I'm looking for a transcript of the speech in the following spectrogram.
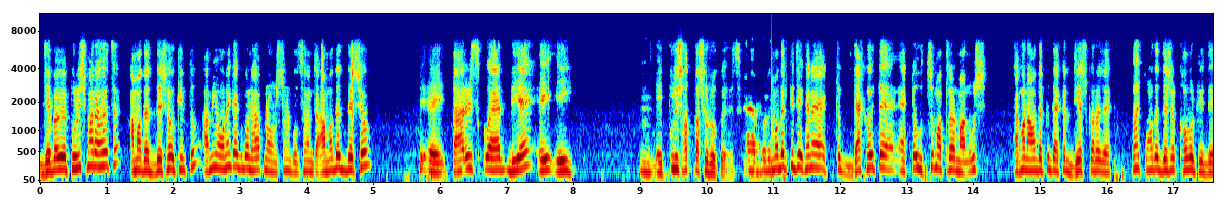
যেভাবে পুলিশ মারা হয়েছে আমাদের দেশেও কিন্তু আমি অনেক এক মনে আপনার অনুষ্ঠানে বলছিলাম যে আমাদের দেশেও এই তাহারির স্কোয়ার দিয়ে এই এই এই পুলিশ হত্যা শুরু হয়েছে হ্যাঁ, আমাদেরকে যেখানে একটু দেখা হইতে একটা উচ্চ মাত্রার মানুষ এখন আমাদেরকে দেখা জিজ্ঞেস করা যায় ভাই তোমাদের দেশের খবর কি? যে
